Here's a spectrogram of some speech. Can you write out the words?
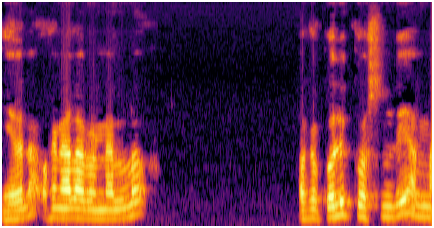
ఏదైనా ఒక నెల రెండు నెలల్లో ఒక కొలిక్కి వస్తుంది అన్న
